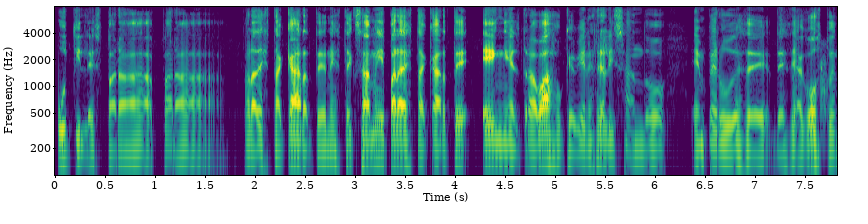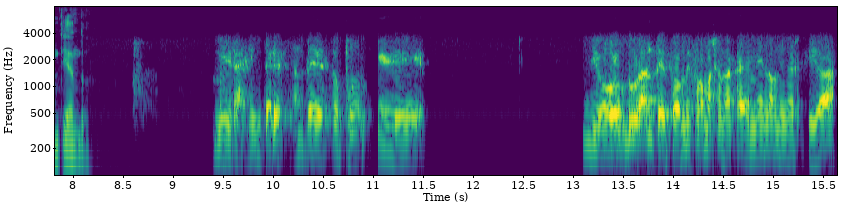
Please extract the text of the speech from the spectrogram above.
útiles para, para, destacarte en este examen y para destacarte en el trabajo que vienes realizando en Perú desde, desde agosto, entiendo? Mira, es interesante eso porque yo durante toda mi formación académica en la universidad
